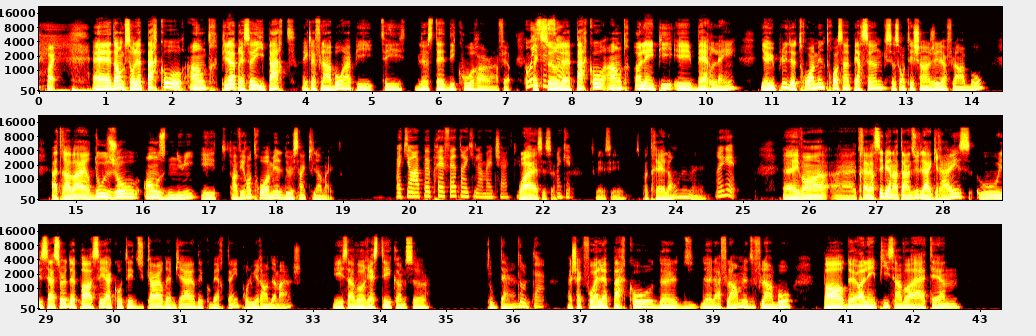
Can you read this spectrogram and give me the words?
Euh, donc, sur le parcours entre. Puis là, après ça, ils partent avec le flambeau, hein, puis tu sais, là, c'était des coureurs, en fait. Oui, Fait sur ça. le parcours entre Olympie et Berlin, il y a eu plus de 3300 personnes qui se sont échangées le flambeau à travers 12 jours, 11 nuits et environ 3200 km. Fait qu'ils ont à peu près fait un kilomètre chaque. là. Ouais, c'est ça. OK. C'est pas très long, là, mais. OK. Euh, ils vont euh, traverser, bien entendu, la Grèce, où ils s'assurent de passer à côté du cœur de bière de Coubertin pour lui rendre hommage. Et ça va rester comme ça tout le temps. Tout le temps. À chaque fois, le parcours de, du- de la flamme, là, du flambeau, part de Olympie, s'en va à Athènes,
